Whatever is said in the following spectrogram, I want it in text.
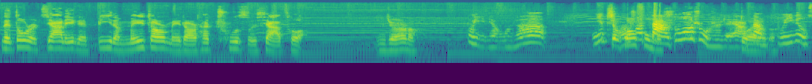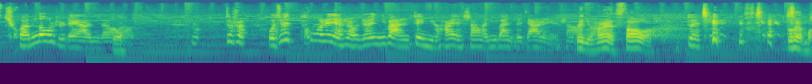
那都是家里给逼的，没招没招，他出此下策。你觉得呢？不一定，我觉得你只能说大多数是这样，但不一定全都是这样，你知道吗？就是我觉得通过这件事，我觉得你把这女孩也伤了，你把你的家人也伤了。这女孩也骚啊！对，这这对吗？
